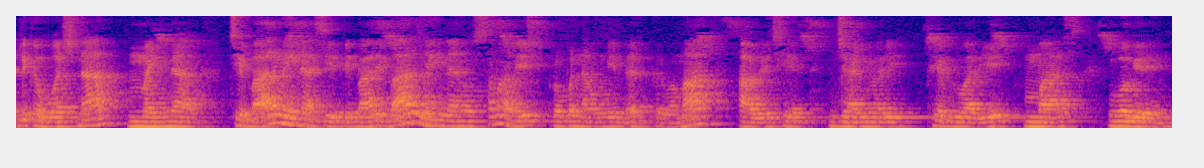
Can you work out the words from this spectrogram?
એટલે કે વર્ષના મહિના. જે બાર મહિના છે તે બારે બાર મહિનાનો સમાવેશ પ્રોપર નાઉનની અંદર કરવામાં આવે છે. જાન્યુઆરી ફેબ્રુઆરી માર્ચ વગેરે.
